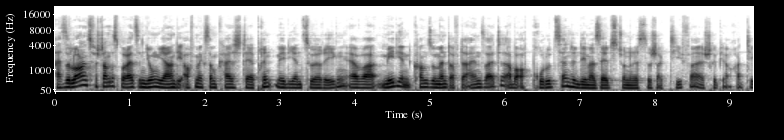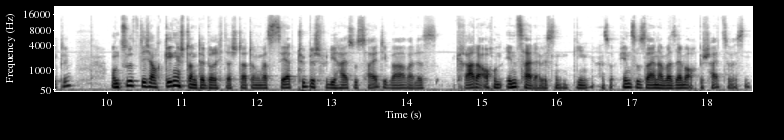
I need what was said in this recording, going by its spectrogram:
Also Lawrence verstand es bereits in jungen Jahren, die Aufmerksamkeit der Printmedien zu erregen. Er war Medienkonsument auf der einen Seite, aber auch Produzent, indem er selbst journalistisch aktiv war. Er schrieb ja auch Artikel. Und zusätzlich auch Gegenstand der Berichterstattung, was sehr typisch für die High Society war, weil es gerade auch um Insiderwissen ging. Also in zu sein, aber selber auch Bescheid zu wissen.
